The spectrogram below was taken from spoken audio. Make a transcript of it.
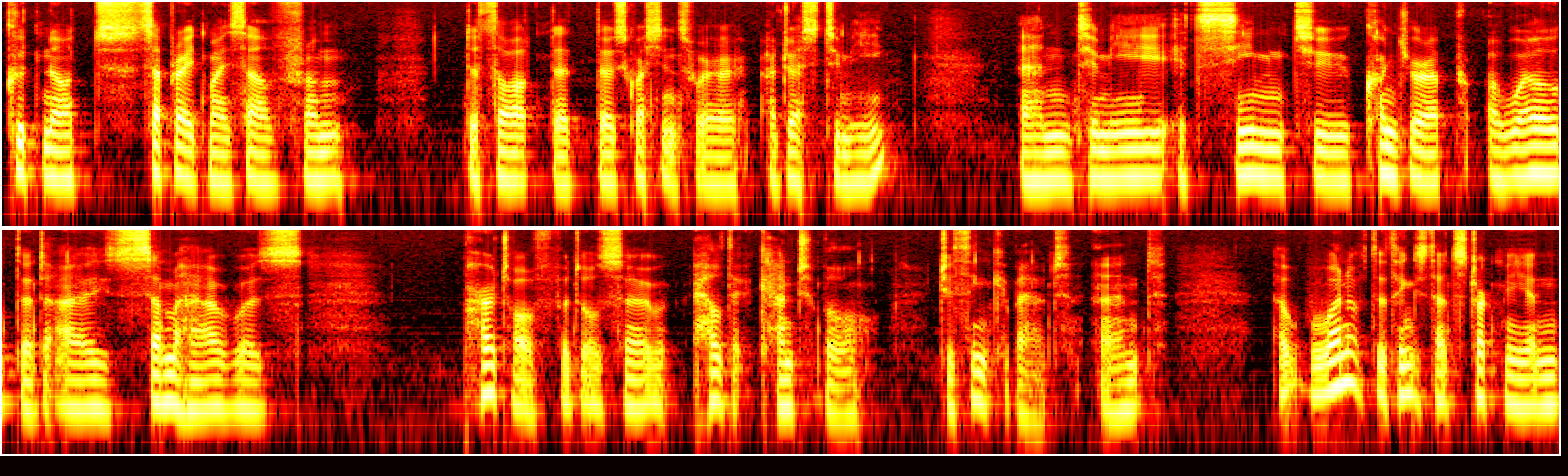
could not separate myself from the thought that those questions were addressed to me. And to me, it seemed to conjure up a world that I somehow was part of, but also held accountable to think about. And uh, one of the things that struck me, and,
